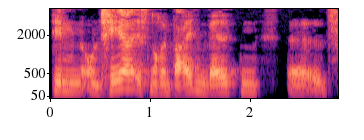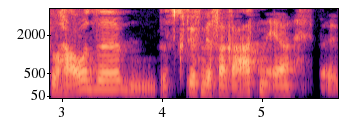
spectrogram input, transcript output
hin und her, ist noch in beiden Welten äh, zu Hause. Das dürfen wir verraten. Er äh,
